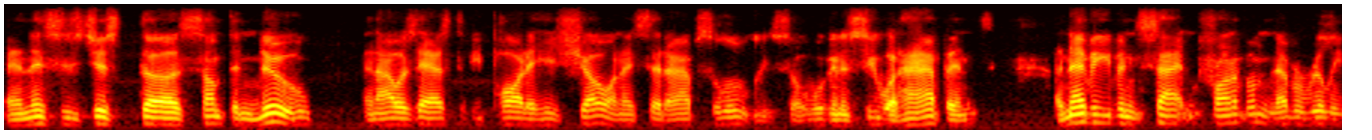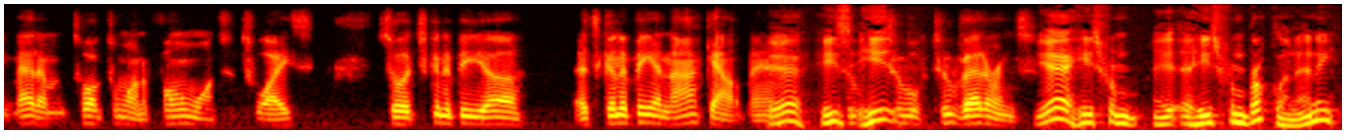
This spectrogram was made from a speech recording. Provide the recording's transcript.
And this is just uh, something new. And I was asked to be part of his show, and I said absolutely. So we're going to see what happens. I never even sat in front of him, never really met him, talked to him on the phone once or twice. So it's going to be a it's going to be a knockout, man. Yeah, he's two, he's two, two veterans. yeah he's from he's from Brooklyn, isn't he?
